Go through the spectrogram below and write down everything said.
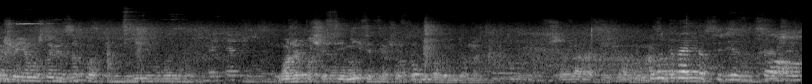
якщо є можливість заходити, говорили. Може по 6 місяців, що тоді будемо думати. Що зараз нічого Ну немає. давайте тоді затверджуємо.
